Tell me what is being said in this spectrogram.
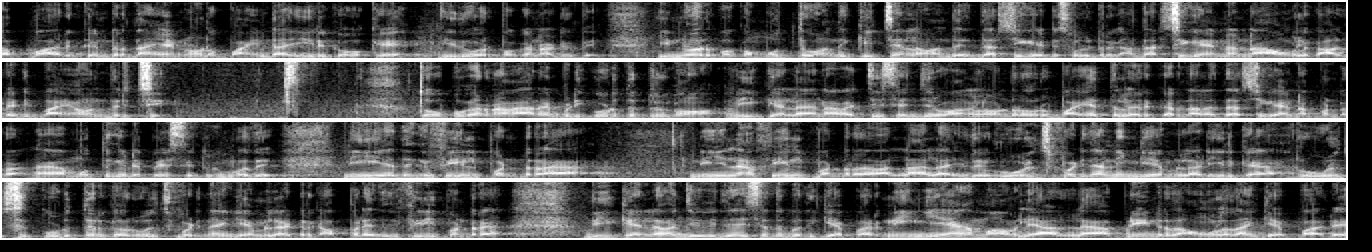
தப்பாக இருக்குன்றது தான் என்னோட பாயிண்டாக இருக்குது ஓகே இது ஒரு பக்கம் நடக்குது. இன்னொரு பக்கம் முத்து வந்து கிச்சனில் வந்து தர்ஷிகிட்ட சொல்லிட்டு இருக்கான் தர்ஷிகா என்னன்னா அவங்களுக்கு ஆல்ரெடி பயம் வந்துருச்சு. தோப்புக்கரணை வேற இப்படி கொடுத்துட்டு இருக்கோம் வீக்கெண்டில் என்ன வச்சு செஞ்சிருவாங்களோன்ற ஒரு பயத்தில் இருக்கிறதால தர்ஷிகா என்ன பண்ணுறாங்க முத்துக்கிட்ட பேசிட்டு இருக்கும்போது நீ எதுக்கு ஃபீல் பண்ணுற நீலாம் ஃபீல் பண்ணுறதெல்லாம் இல்லை. இது ரூல்ஸ் படி தான் நீ கேம் விளையாடி இருக்க ரூல்ஸ் கொடுத்துருக்க ரூல்ஸ் படி தான் கேம் விளையாடிருக்க. அப்புறம் எதுக்கு ஃபீல் பண்ணுற வீக்கெண்டில் வந்து விஜய் சேதுபதி கேட்பார் நீங்கள் ஏமா விளையாடல? அப்படின்றத அவங்கள தான் கேட்பாரு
